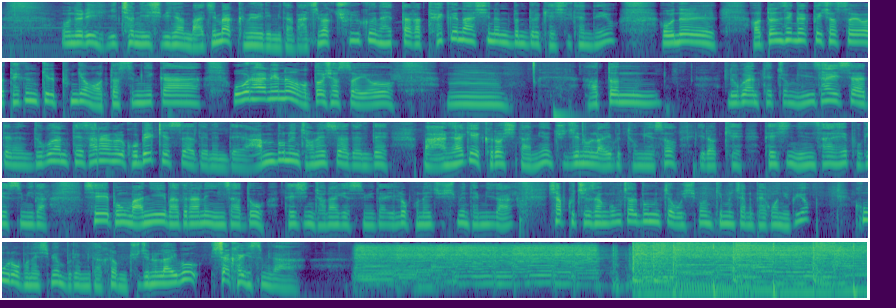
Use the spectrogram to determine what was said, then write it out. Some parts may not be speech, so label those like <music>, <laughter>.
오늘이 2022년 마지막 금요일입니다. 마지막 출근했다가 퇴근하시는 분들 계실 텐데요. 오늘 어떤 생각 드셨어요? 퇴근길 풍경 어떻습니까? 올 한 해는 어떠셨어요? 음, 어떤 누구한테 좀 인사했어야 되는 누구한테 사랑을 고백했어야 되는데 안부는 전했어야 되는데 만약에 그러시다면 주진우 라이브 통해서 이렇게 대신 인사해 보겠습니다. 새해 복 많이 받으라는 인사도 대신 전하겠습니다. 일로 보내주시면 됩니다. 샵 9730 짧은 문자 50원 긴 문자는 100원이고요. 콩으로 보내시면 무료입니다. 그럼 주진우 라이브 시작하겠습니다.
